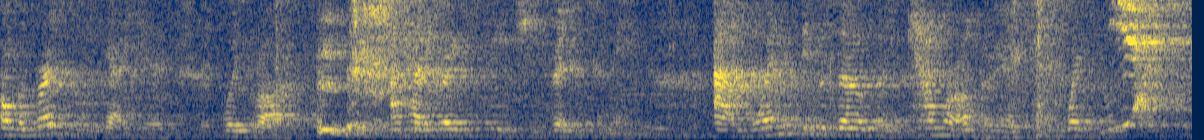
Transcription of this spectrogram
On the first movie I did with Rob, I had a great speech he'd written for me. And when it was over, the camera operator just went, yeah!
